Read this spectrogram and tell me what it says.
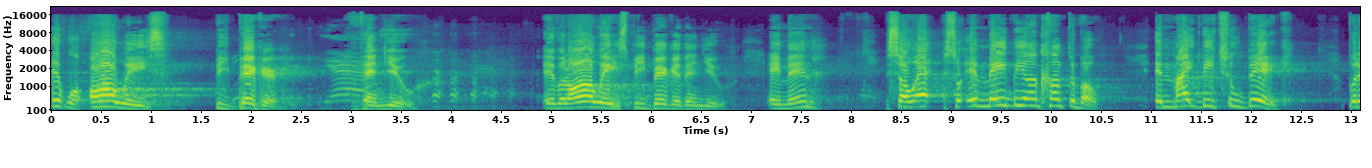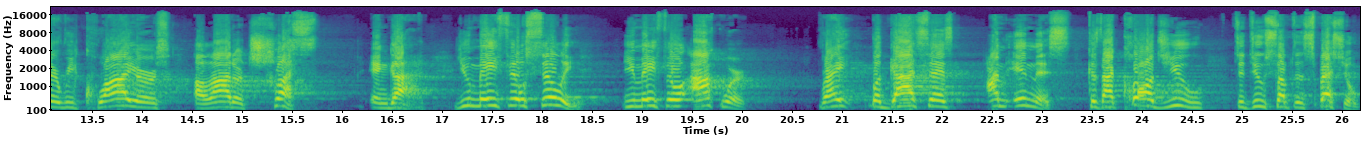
It will always be bigger yeah. than you. It will always be bigger than you. Amen. So, uh, so it may be uncomfortable. It might be too big, but it requires a lot of trust in God. You may feel silly. You may feel awkward, right? But God says, I'm in this because I called you to do something special.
